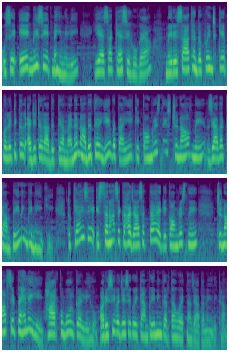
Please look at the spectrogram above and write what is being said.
उसे एक भी सीट नहीं मिली, ये ऐसा कैसे हो गया? मेरे साथ हैं द क्विंट के पॉलिटिकल एडिटर आदित्य मैनन। आदित्य, ये बताइए कि कांग्रेस ने इस चुनाव में ज़्यादा कैंपेनिंग भी नहीं की। तो क्या इसे इस तरह से कहा जा सकता है कि कांग्रेस ने चुनाव से पहले ही हार कबूल कर ली हो? और इसी वजह से कोई कैंपेनिंग करता हुआ इतना ज़्यादा नहीं दिखा।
